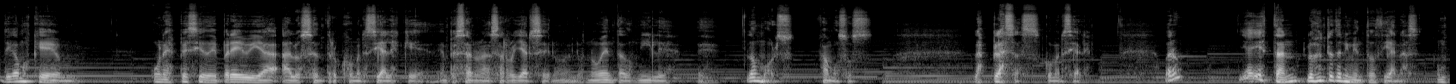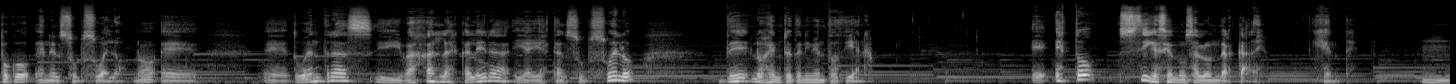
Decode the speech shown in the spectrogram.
Digamos que mm, una especie de previa a los centros comerciales que empezaron a desarrollarse en los 90, 2000, eh, los malls famosos, las plazas comerciales. Bueno, y ahí están los entretenimientos dianas, un poco en el subsuelo, ¿no? Eh, eh, tú entras y bajas la escalera y ahí está el subsuelo de los entretenimientos Diana. Eh, esto sigue siendo un salón de arcade, gente. Mm,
